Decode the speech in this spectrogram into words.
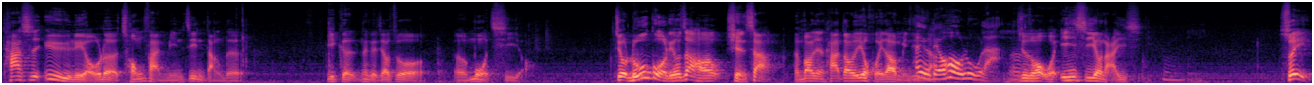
他是预留了重返民进党的一个那个叫做呃默契哦，就如果刘兆豪选上，很抱歉，他都又回到民进党，他有留后路啦。就是说我因西又拿一席，所以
